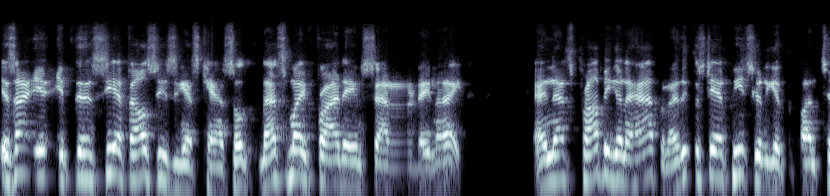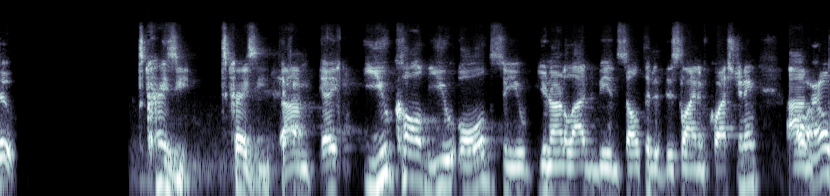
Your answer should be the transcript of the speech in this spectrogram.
is I if the CFL season gets canceled, that's my Friday and Saturday night, and that's probably going to happen. I think the Stampede's going to get the punt too. It's crazy. It's crazy. Um, you called you old, so you you're not allowed to be insulted at this line of questioning. Um, oh,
